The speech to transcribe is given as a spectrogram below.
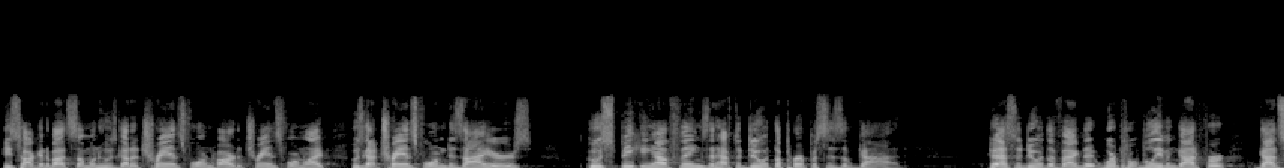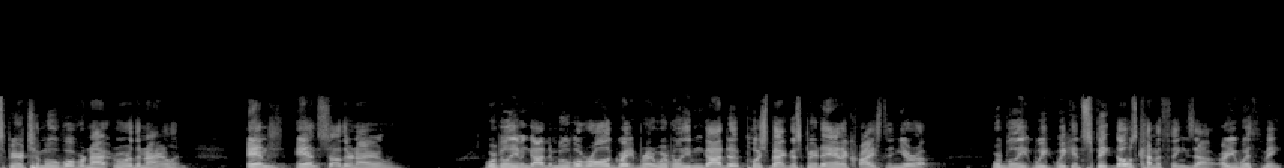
He's talking about someone who's got a transformed heart, a transformed life, who's got transformed desires, who's speaking out things that have to do with the purposes of God. It has to do with the fact that we're believing God for God's Spirit to move over Northern Ireland and, and Southern Ireland. We're believing God to move over all of Great Britain. We're believing God to push back the spirit of Antichrist in Europe. We're believe, we, we can speak those kind of things out. Are you with me?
